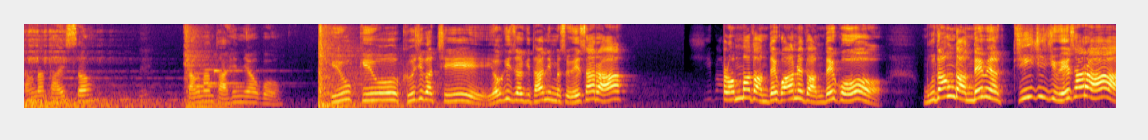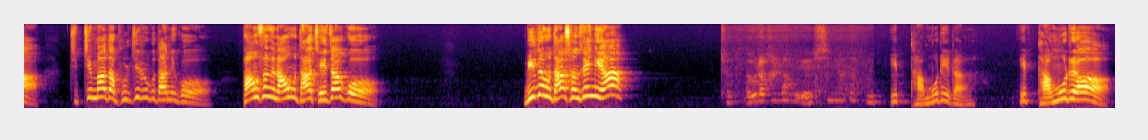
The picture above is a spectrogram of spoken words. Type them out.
장난 다 했어? 장난 다 했냐고. 기웃기웃 거지같이 여기저기 다니면서 왜 살아? 씨발 엄마도 안 되고 아내도 안 되고 무당도 안 되면 뒤지지 왜 살아? 집집마다 불 지르고 다니고 방송에 나오면 다 제자고 믿으면 다 선생이야? 저 노력하려고 열심히 하다 보니 입 다물이라. 입 다물어.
